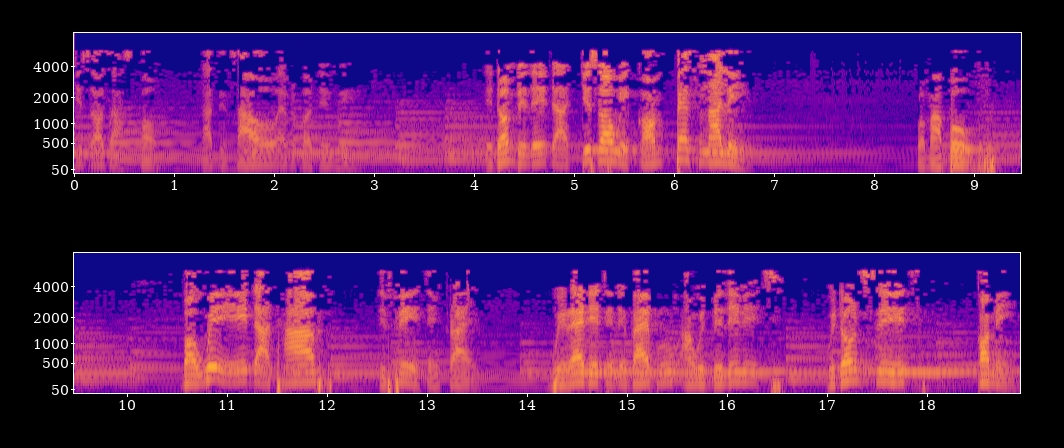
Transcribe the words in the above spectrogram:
Jesus has come. That is how everybody will. They don't believe that Jesus will come personally from above. But we that have the faith in Christ, we read it in the Bible and we believe it. We don't see it coming,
